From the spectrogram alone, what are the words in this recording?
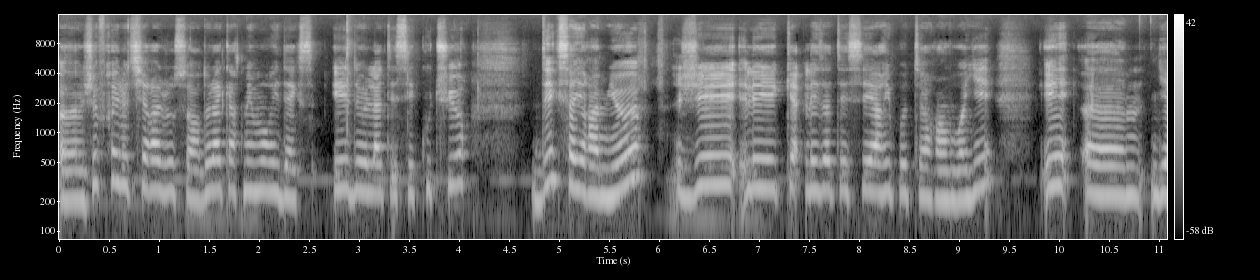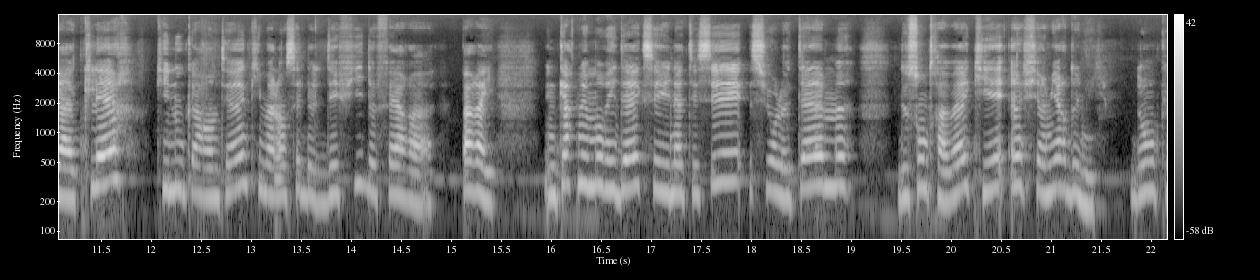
Euh, je ferai le tirage au sort de la carte Memoridex et de l'ATC Couture dès que ça ira mieux. J'ai les, les, ATC Harry Potter à envoyer. Et euh, il y a Claire, qui nous 41, qui m'a lancé le défi de faire euh, pareil. Une carte Memoridex et une ATC sur le thème de son travail qui est infirmière de nuit. Donc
